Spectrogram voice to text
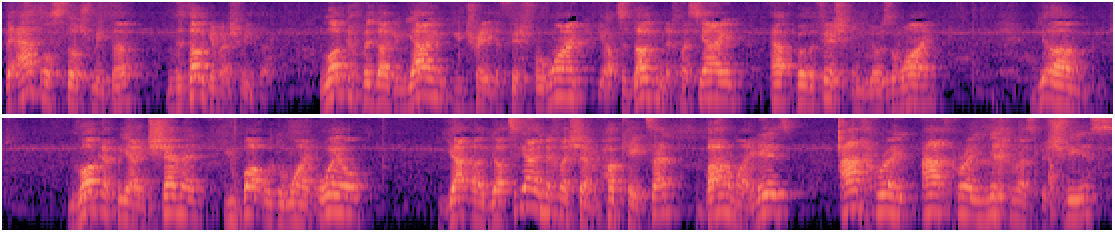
the apple's still shmita, the dugim are shmita. Lokach bedugim yain, you trade the fish for wine. Yotza dugim nichnas yain, out go the fish and goes the wine. Um, Lokach b'yain shemen, you bought with the wine oil. uh, Yotza yain nichnas shemen. Haketzad. Bottom line is, achrei achrei nichnas b'shvius.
